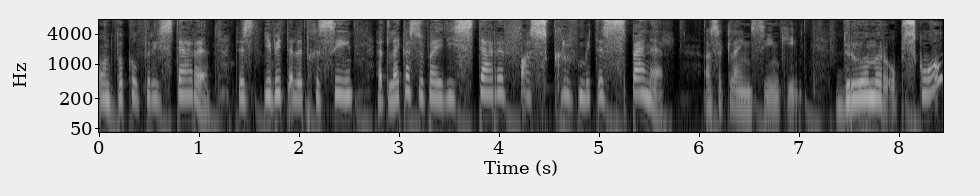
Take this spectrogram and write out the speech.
ontwikkel vir die sterre. Dis jy weet hulle het gesê, dit lyk asof hy die sterre vasskroef met 'n spanner as 'n klein seentjie. Dromer op skool.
